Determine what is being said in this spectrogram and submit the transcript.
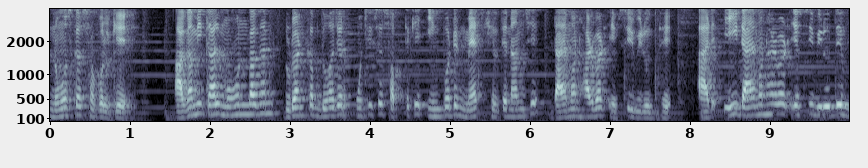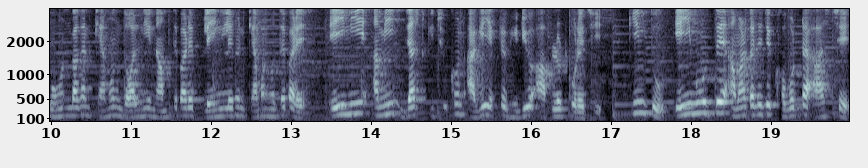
নমস্কার সকলকে। আগামীকাল মোহনবাগান ডুরান্ড কাপ দু হাজার পঁচিশে সব থেকে ইম্পর্টেন্ট ম্যাচ খেলতে নামছে ডায়মন্ড হারবার এফসির বিরুদ্ধে। আর এই ডায়মন্ড হারবার এফসির বিরুদ্ধে মোহনবাগান কেমন দল নিয়ে নামতে পারে প্লেইং ইলেভেন কেমন হতে পারে এই নিয়ে আমি জাস্ট কিছুক্ষণ আগেই একটা ভিডিও আপলোড করেছি। কিন্তু এই মুহূর্তে আমার কাছে যে খবরটা আসছে,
